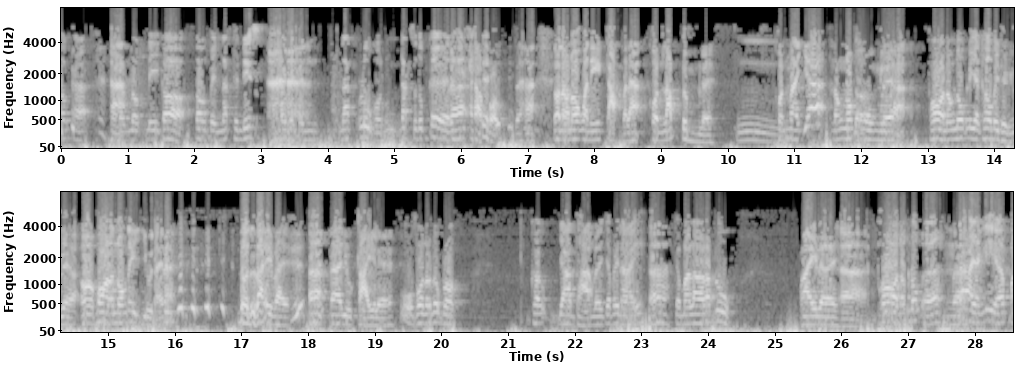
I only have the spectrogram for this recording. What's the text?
นกฮะฮะนกนี่ก็ต้องเป็นนักเทนนิสอ่าไม่ได้เป็นนักลูกของนักสนุกเกอร์นะฮะครับผมนะฮะก็น้องนกวันนี้กลับมาแล้ว คนรับตึมเลยอืมคนมาเยอะน้องนกเนอะงงเลยอะพ่อน้องนกนี่ยังเข้าไปถึงเลยอะโอ้พ่อน้องนกนี่อยู่ไหนนะโดนไล่ไปอะน่าอยู่ไกลเลย โอ้พ่อน้องนกบอก เขายามถามเลยจะไปไหนอ่าจะมาลารับลูก ไปเลยอ่าพ่อน้องนกเอออืมหน้าอย่างนี้เหรอไป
